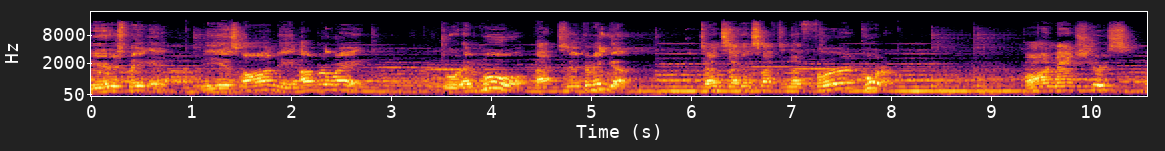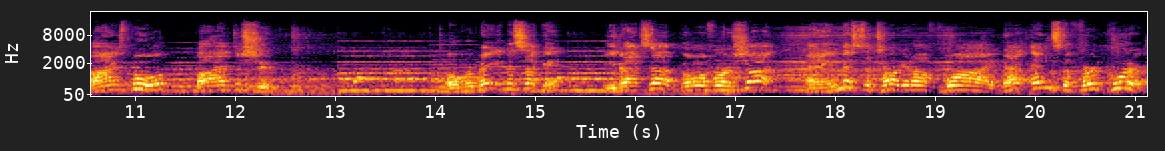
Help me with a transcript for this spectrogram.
Here's Payton. He is on the upper way. Jordan Poole back to Kuminga. 10 seconds left in the third quarter. On Max Strus, finds Poole, 5 to shoot. Over Payton the second. He backs up, going for a shot, and he missed the target off wide. That ends the third quarter.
